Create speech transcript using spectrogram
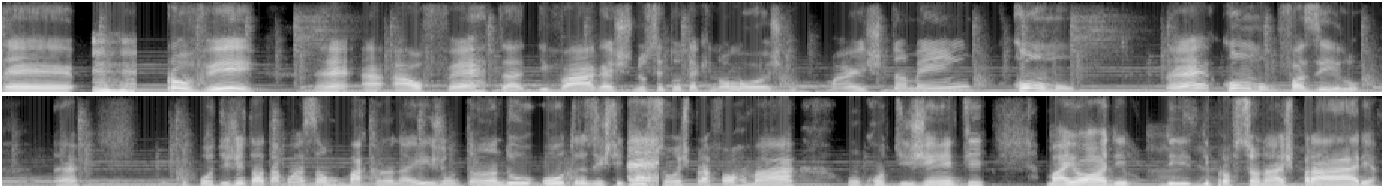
é, uhum. prover né, a, a, oferta de vagas no setor tecnológico, mas também como, né, como fazê-lo, né? O Porto Digital está com uma ação bacana aí, juntando outras instituições é. para formar um contingente maior de, de, de profissionais para a área,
